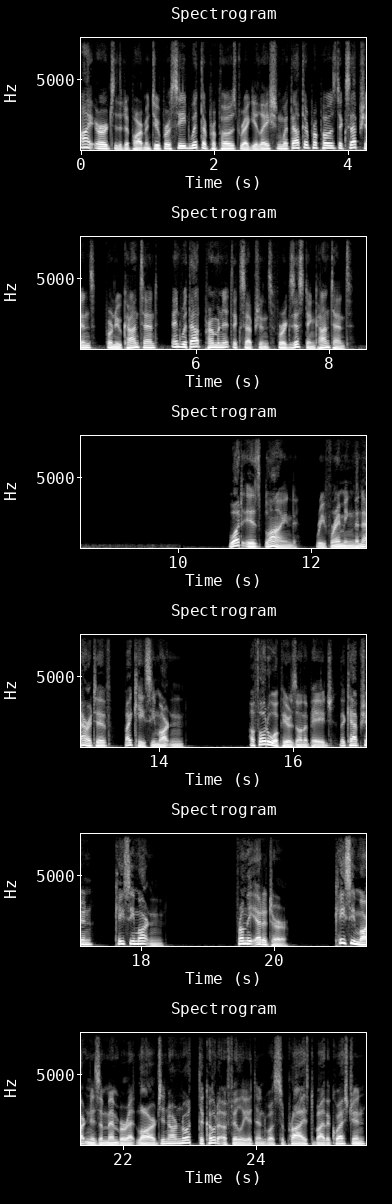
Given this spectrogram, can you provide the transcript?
I urge the Department to proceed with the proposed regulation without the proposed exceptions for new content and without permanent exceptions for existing content. What is Blind? Reframing the Narrative by Casey Martin. A photo appears on the page, the caption, Casey Martin. From the editor Casey Martin is a member at large in our North Dakota affiliate and was surprised by the question,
